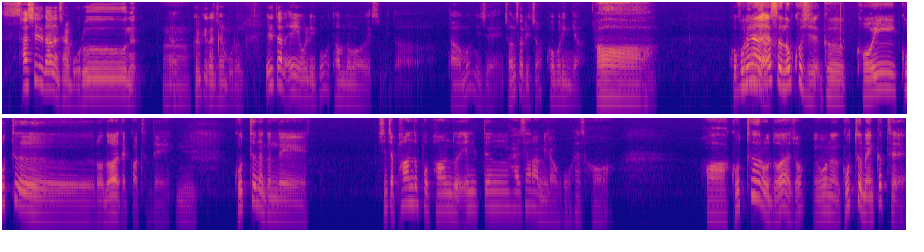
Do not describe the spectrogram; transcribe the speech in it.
사실 나는 잘 모르는. 음. 네, 그렇게까지 잘 모르는. 일단 A 올리고 다음 넘어가겠습니다. 다음은 이제 전설이죠. 코브링야. 아 코브링야. 코브리냐 S 놓고 시, 그 거의 고트로 넣어야 될 것 같은데 음. 고트는 근데 진짜 파운드 포 파운드 1등 할 사람이라고 해서 와 고트로 넣어야죠. 이거는 고트 맨 끝에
